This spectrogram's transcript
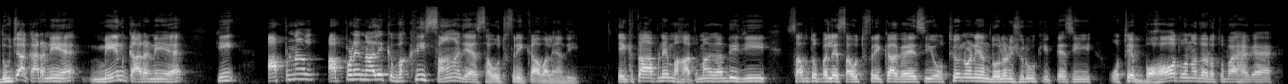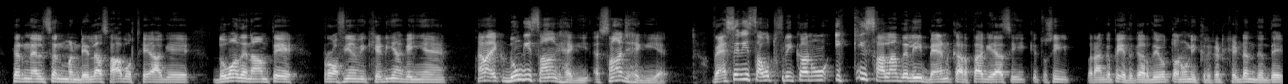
ਦੂਜਾ ਕਾਰਨ ਇਹ ਹੈ ਮੇਨ ਕਾਰਨ ਇਹ ਹੈ ਕਿ ਆਪਣਾ ਆਪਣੇ ਨਾਲ ਇੱਕ ਵੱਖਰੀ ਸਾਂਝ ਹੈ ਸਾਊਥ ਅਫਰੀਕਾ ਵਾਲਿਆਂ ਦੀ। ਇੱਕ ਤਾਂ ਆਪਣੇ ਮਹਾਤਮਾ ਗਾਂਧੀ ਜੀ ਸਭ ਤੋਂ ਪਹਿਲੇ ਸਾਊਥ ਅਫਰੀਕਾ ਗਏ ਸੀ ਉੱਥੇ ਉਹਨਾਂ ਨੇ ਅੰਦੋਲਨ ਸ਼ੁਰੂ ਕੀਤੇ ਸੀ ਉੱਥੇ ਬਹੁਤ ਉਹਨਾਂ ਦਾ ਰਤਬਾ ਹੈਗਾ ਫਿਰ ਨੈਲਸਨ ਮੰਡੇਲਾ ਸਾਹਿਬ ਉੱਥੇ ਆ ਗਏ ਦੋਵਾਂ ਦੇ ਨਾਮ ਤੇ ਟਰੋਫੀਆਂ ਵੀ ਖੇਡੀਆਂ ਗਈਆਂ। ਹੈ ਹਨਾ ਇੱਕ ਡੂੰਗੀ ਸਾਂਝ ਹੈਗੀ ਅ, ਸਾਂਝ ਹੈਗੀ ਹੈ। ਵੈਸੇ ਵੀ ਸਾਊਥ ਅਫਰੀਕਾ ਨੂੰ 21 ਸਾਲਾਂ ਦੇ ਲਈ ਬੈਨ ਕਰਤਾ ਗਿਆ ਸੀ ਕਿ ਤੁਸੀਂ ਰੰਗ ਭੇਦ ਕਰਦੇ ਹੋ, ਤੁਹਾਨੂੰ ਨਹੀਂ ਕ੍ਰਿਕਟ ਖੇਡਣ ਦਿੰਦੇ।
